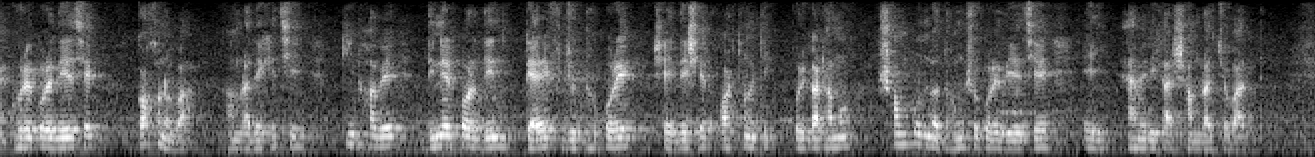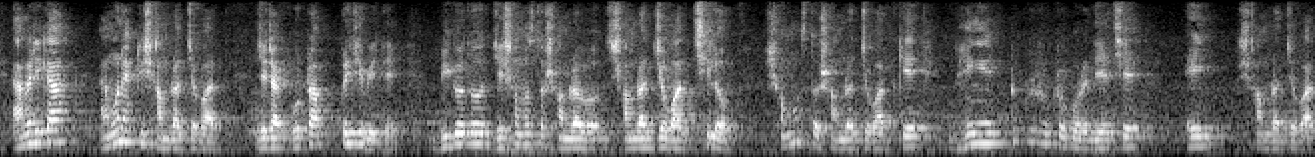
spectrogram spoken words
একঘরে করে দিয়েছে, কখনো বা আমরা দেখেছি কীভাবে দিনের পর দিন ট্যারিফ যুদ্ধ করে সেই দেশের অর্থনৈতিক পরিকাঠামো সম্পূর্ণ ধ্বংস করে দিয়েছে এই আমেরিকার সাম্রাজ্যবাদ। আমেরিকা এমন একটি সাম্রাজ্যবাদ যেটা গোটা পৃথিবীতে বিগত যে সমস্ত সাম্রাজ্যবাদ ছিল, সমস্ত সাম্রাজ্যবাদকে ভেঙে টুকরো টুকরো করে দিয়েছে এই সাম্রাজ্যবাদ।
